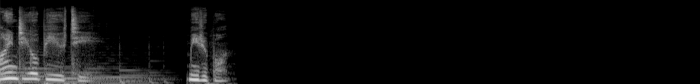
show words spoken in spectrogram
Find your beauty. ミルボン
